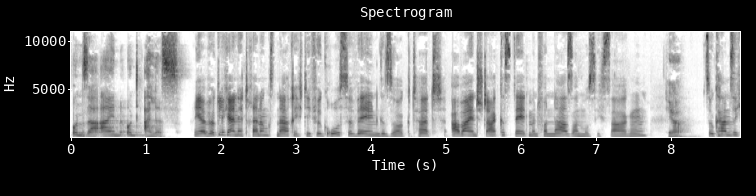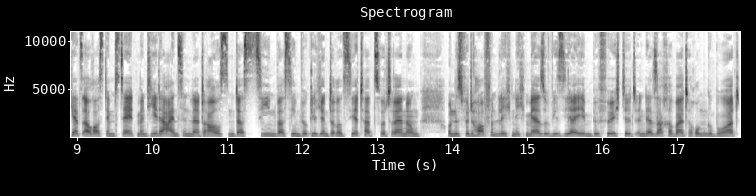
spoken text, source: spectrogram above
Unser Ein und alles. Ja, wirklich eine Trennungsnachricht, die für große Wellen gesorgt hat. Aber ein starkes Statement von Nasan, muss ich sagen. Ja. So kann sich jetzt auch aus dem Statement jeder Einzelne da draußen das ziehen, was ihn wirklich interessiert hat zur Trennung. Und es wird hoffentlich nicht mehr, so wie sie ja eben befürchtet, in der Sache weiter rumgebohrt.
